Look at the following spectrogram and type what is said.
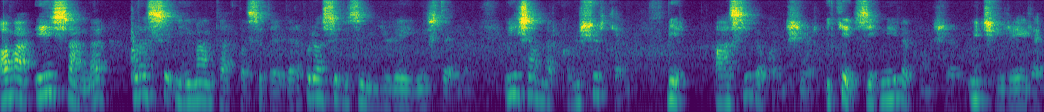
Ama insanlar burası iman tahtası derler. Burası bizim yüreğimiz derler. İnsanlar konuşurken bir ağzıyla konuşuyor. iki zihniyle konuşuyor. Üç yüreğiyle.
